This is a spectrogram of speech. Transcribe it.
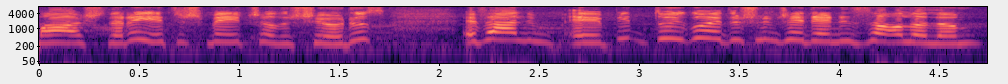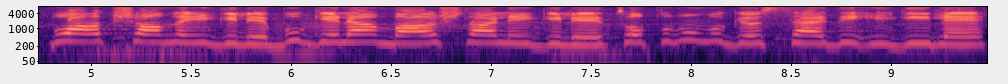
bağışlara yetişmeye çalışıyoruz. Efendim e, bir duygu ve düşüncelerinizi alalım. Bu akşamla ilgili, bu gelen bağışlarla ilgili, toplumun bu gösterdiği ilgiyle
